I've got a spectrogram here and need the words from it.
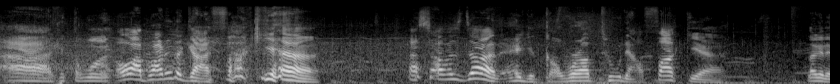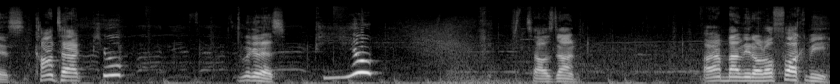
Ah, get the one. Oh, I brought in a guy. Fuck yeah. That's how it's done. There you go. We're up two now. Fuck yeah. Look at this. Contact. Pew. Look at this. Pew. That's how it's done. Alright, Malito, don't fuck me.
